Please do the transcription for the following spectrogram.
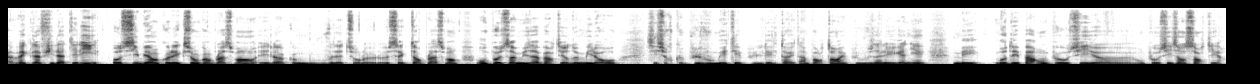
Avec la philatélie, aussi bien en collection qu'en placement, et là, comme vous êtes sur le, secteur placement, on peut s'amuser à partir de 1000 euros. C'est sûr que plus vous mettez, plus le delta est important et plus vous allez gagner. Mais au départ, on peut aussi, euh, on peut aussi s'en sortir.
